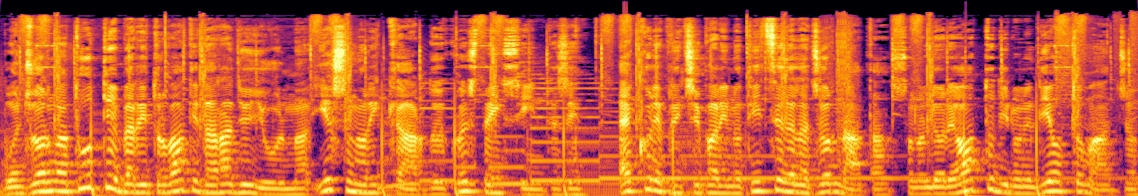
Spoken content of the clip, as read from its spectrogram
Buongiorno a tutti e ben ritrovati da Radio Yulm. Io sono Riccardo e questo è In Sintesi. Ecco le principali notizie della giornata. Sono le ore 8 di lunedì 8 maggio.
